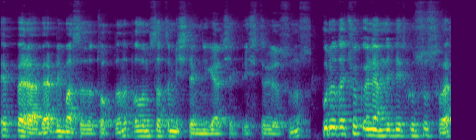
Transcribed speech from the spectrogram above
hep beraber bir masada toplanıp alım satım işlemini gerçekleştiriyorsunuz. Burada çok önemli bir husus var.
